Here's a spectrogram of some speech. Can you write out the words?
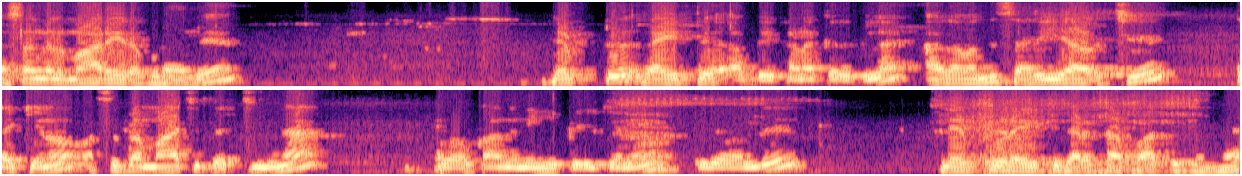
வசங்கள் மாறிடக்கூடாது. லெஃப்ட்டு ரைட்டு அப்படி கணக்கு இருக்குல்ல அதை வந்து சரியாக வச்சு தைக்கணும். வசத்தை மாற்றி தைச்சிங்கன்னா அதை உட்காந்து நீங்கள் பிரிக்கணும். இதை வந்து லெஃப்ட்டு ரைட்டு கரெக்டாக பார்த்துக்கோங்க.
